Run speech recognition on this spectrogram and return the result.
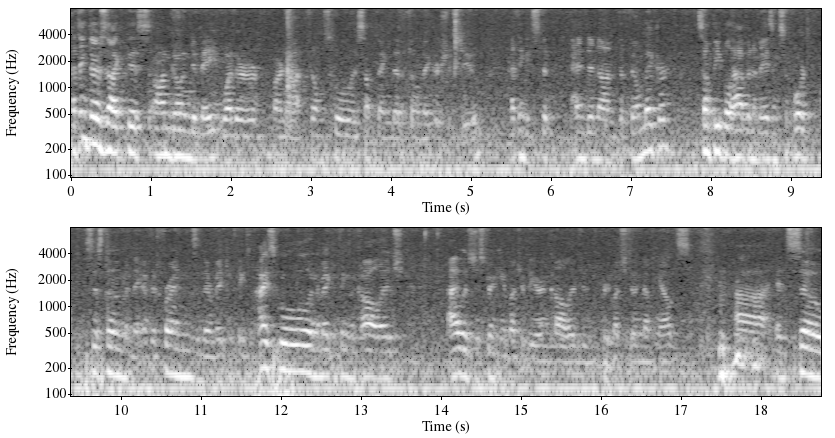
I think there's like this ongoing debate whether or not film school is something that a filmmaker should do. I think it's dependent on the filmmaker. Some people have an amazing support system and they have their friends and they're making things in high school and they're making things in college. I was just drinking a bunch of beer in college and pretty much doing nothing else. uh, and so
